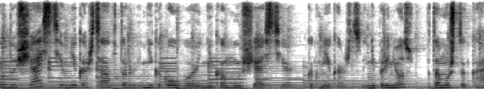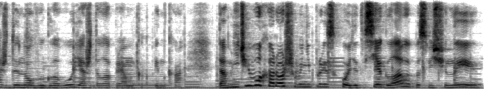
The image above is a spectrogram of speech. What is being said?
поводу счастья, мне кажется, автор никакого никому счастья, как мне кажется, не принес, потому что каждую новую главу я ждала прямо как пинка. Там ничего хорошего не происходит. Все главы посвящены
